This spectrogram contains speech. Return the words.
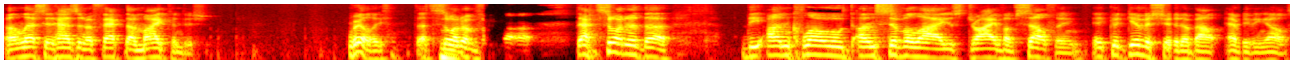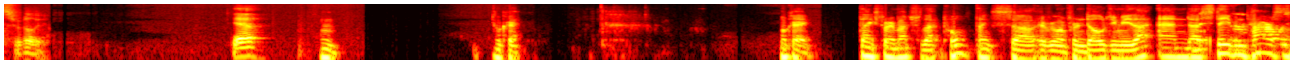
unless it has an effect on my condition. Really, that's sort of uh, that's sort of the the unclothed, uncivilized drive of selfing. It could give a shit about everything else, really. Yeah. Okay. Okay. Thanks very much for that, Paul. Thanks, uh, everyone, for indulging me that. And uh, Stephen Paris.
